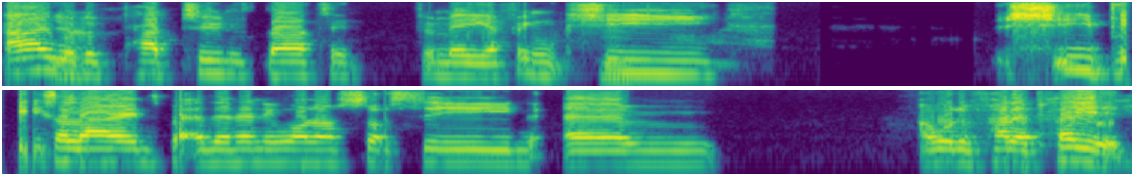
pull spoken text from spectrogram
I would Yeah. have had Tooney starting for me. I think she she breaks the lines better than anyone I've sort of seen. Um, I would have had her playing,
